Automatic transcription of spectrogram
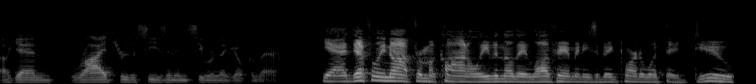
again ride through the season and see where they go from there? Yeah, definitely not for McConnell, even though they love him and he's a big part of what they do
